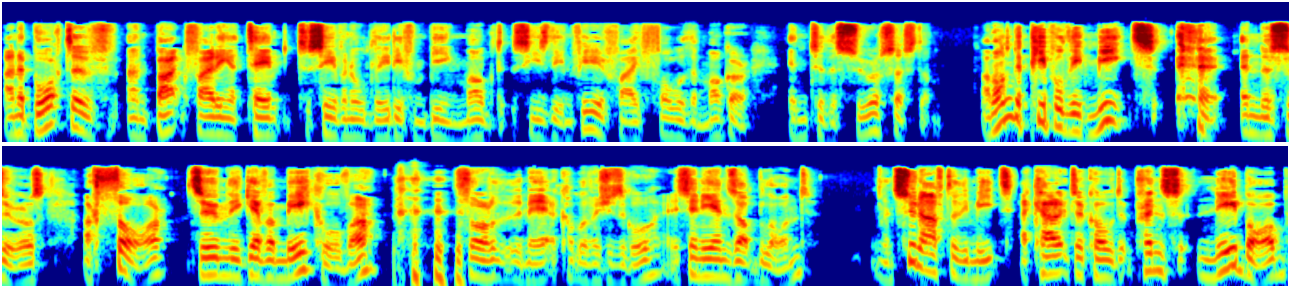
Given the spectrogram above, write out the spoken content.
an abortive and backfiring attempt to save an old lady from being mugged sees the Inferior Five follow the mugger into the sewer system. Among the people they meet in the sewers are Thor, to whom they give a makeover. Thor that they met a couple of issues ago. It's saying he ends up blonde. And soon after they meet a character called Prince Nabob,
